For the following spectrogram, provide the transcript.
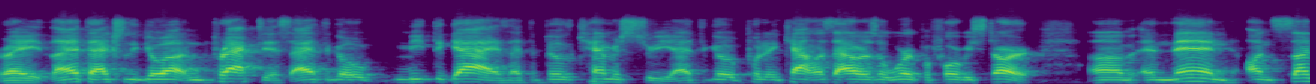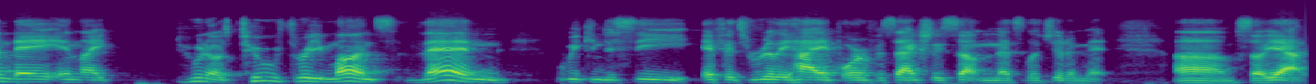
right? I have to actually go out and practice. I have to go meet the guys. I have to build chemistry. I have to go put in countless hours of work before we start. Um, and then on Sunday, in like who knows, two, three months, then we can just see if it's really hype or if it's actually something that's legitimate. Um, so yeah,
